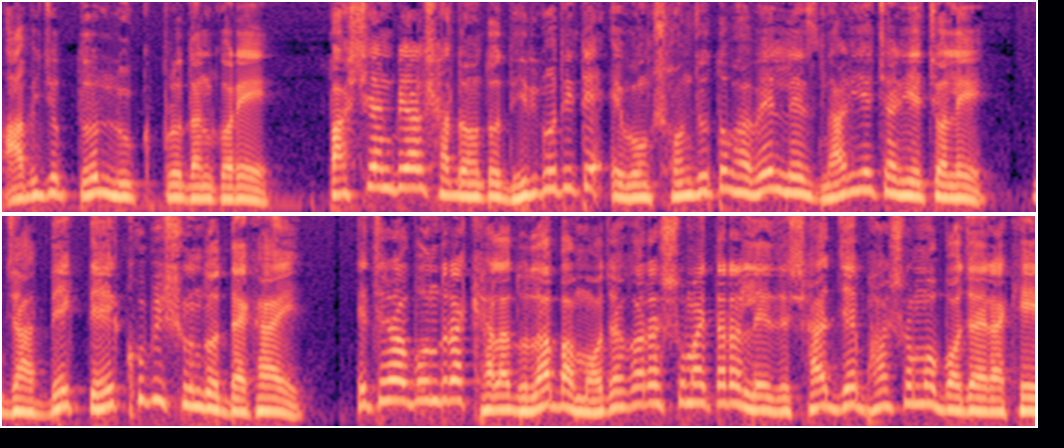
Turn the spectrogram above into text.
আভিযুক্ত লুক প্রদান করে। পার্সিয়ান বিড়াল সাধারণত ধীরগতিতে এবং সংযতভাবে লেজ নাড়িয়ে চাড়িয়ে চলে, যা দেখতে খুবই সুন্দর দেখায়। এছাড়াও বন্ধুরা খেলাধুলা বা মজা করার সময় তারা লেজের সাহায্যে ভারসাম্য বজায় রাখে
